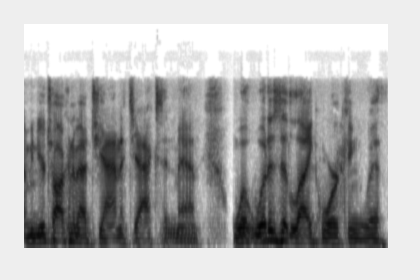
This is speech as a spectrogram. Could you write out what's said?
I mean, you're talking about Janet Jackson, man. What what is it like working with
